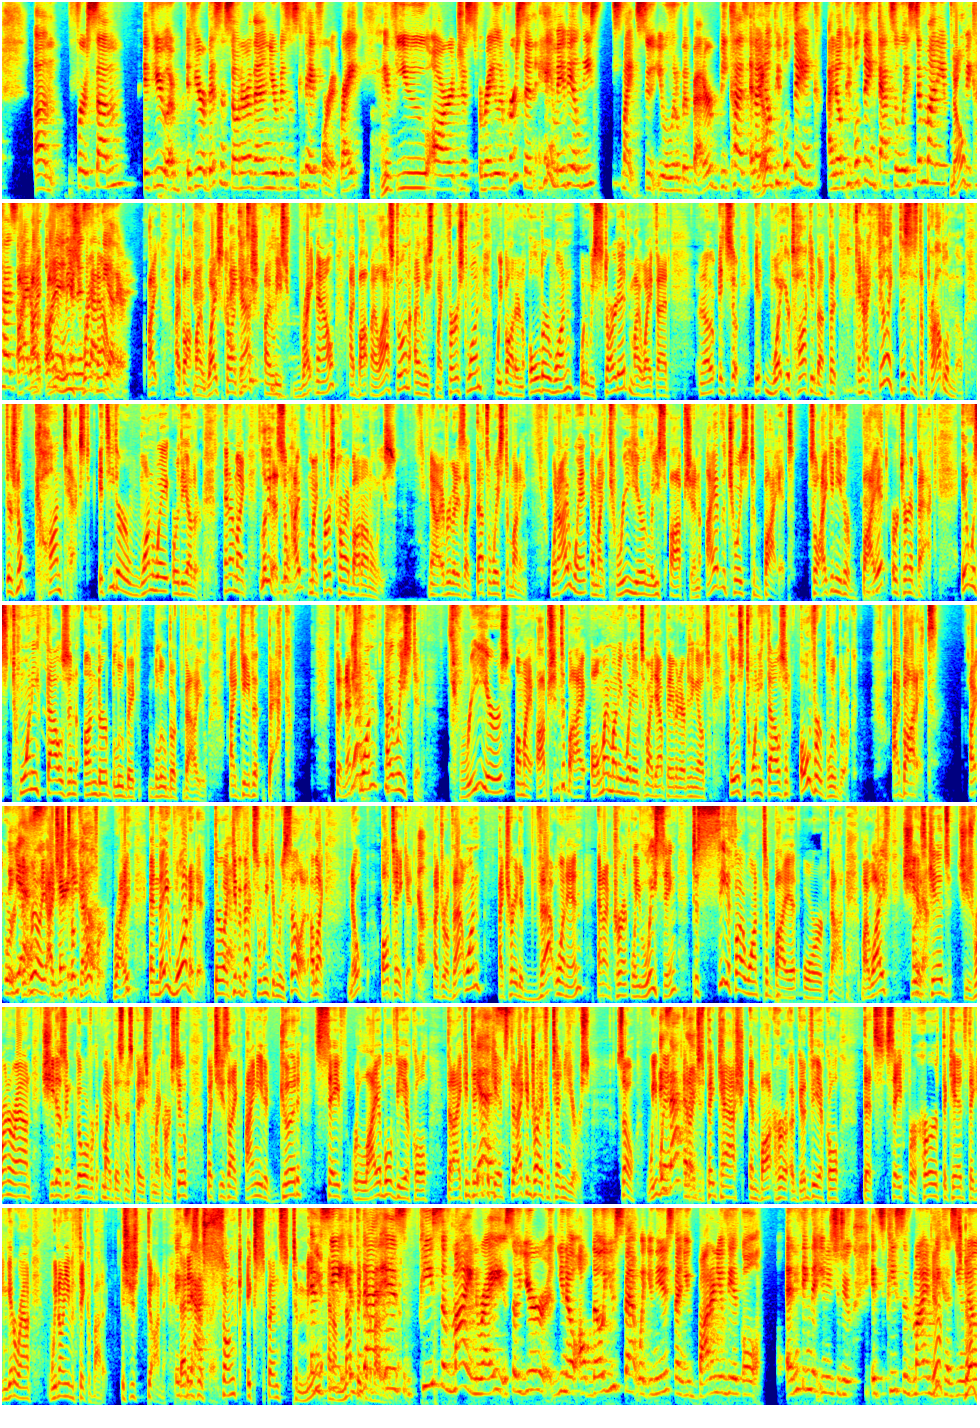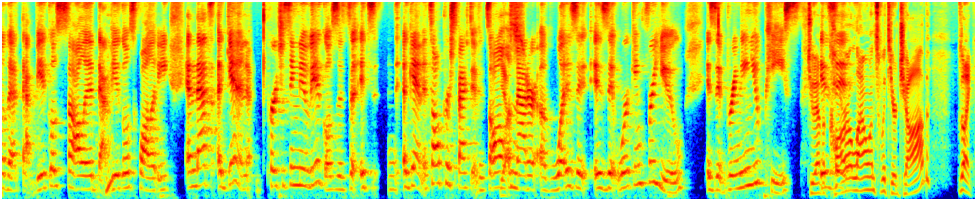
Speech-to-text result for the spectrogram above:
Um, for some, if you are if you're a business owner, then your business can pay for it, right? Mm-hmm. If you are just a regular person, hey, maybe a lease might suit you a little bit better because and yep. I know people think I know people think that's a waste of money no, because I, I don't I, own I it and this right that now. the other. I, I bought my wife's car in cash. I lease right now. I bought my last one. I leased my first one. We bought an older one when we started. My wife had another. so it, what you're talking about, but and I feel like this is the problem though. There's no context. It's either one way or the other. And I'm like, look at this. So I my first car I bought on a lease. Now everybody's like, that's a waste of money. When I went and my three year lease option, I have the choice to buy it. So I can either buy it or turn it back. It was 20,000 under Blue Book, Blue Book value. I gave it back. The next yeah. one, I leased it. Three years on my option to buy. All my money went into my down payment and everything else. It was 20,000 over Blue Book. I bought it. I, or yes, really, I just took it over, right? And they wanted it. They're like, yes. give it back so we can resell it. I'm like, nope, I'll take it. No. I drove that one. I traded that one in and I'm currently leasing to see if I want to buy it or not. My wife, she oh, has kids, she's running around, she doesn't go over my business pays for my cars too, but she's like, I need a good, safe, reliable vehicle that I can take yes. the kids that I can drive for 10 years. So we went exactly. and I just paid cash and bought her a good vehicle that's safe for her, the kids, they can get around. We don't even think about it. It's just done. Exactly. That is a sunk expense to me, and, see, and I'm not thinking about it. That is peace of mind, right? So you're, you know, although you spent what you need to spend, you bought a new vehicle anything that you need to do, it's peace of mind yeah, because you know done. that that vehicle's solid, that mm-hmm. vehicle's quality. And that's again, purchasing new vehicles. It's, it's again, it's all perspective. It's all yes. a matter of what is it? Is it working for you? Is it bringing you peace? Do you have is a car it, allowance with your job? Like,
